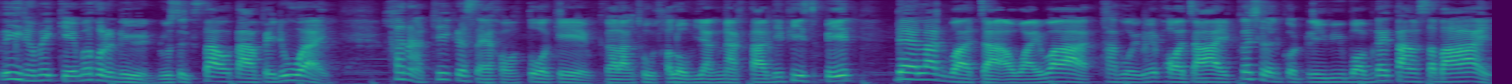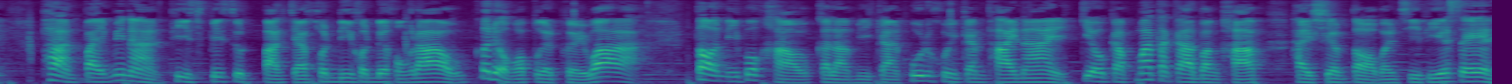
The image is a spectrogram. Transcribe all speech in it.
ก็ยิ่งทำให้เกมเมอร์คนอื่นๆรู้สึกเศร้าตามไปด้วย ขณะที่กระแสของตัวเกมกำลังถูกถล่มอย่างหนักตามที่พี่สปิดได้ลั่นวาจาเอาไว้ว่าถ้าตัวเองไม่พอใจ ก็เชิญกดรีวิวบอมได้ตามสบาย ผ่านไปไม่นานพี่สปิดสุดปากแจ๋วคนดีคนเดิมของเรา ก็ได้ออกมาเปิดเผยว่า ตอนนี้พวกเขากำลังมีการพูดคุยกันภายใน เกี่ยวกับมาตรการบังคับ ให้เชื่อมต่อบัญชี PSN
